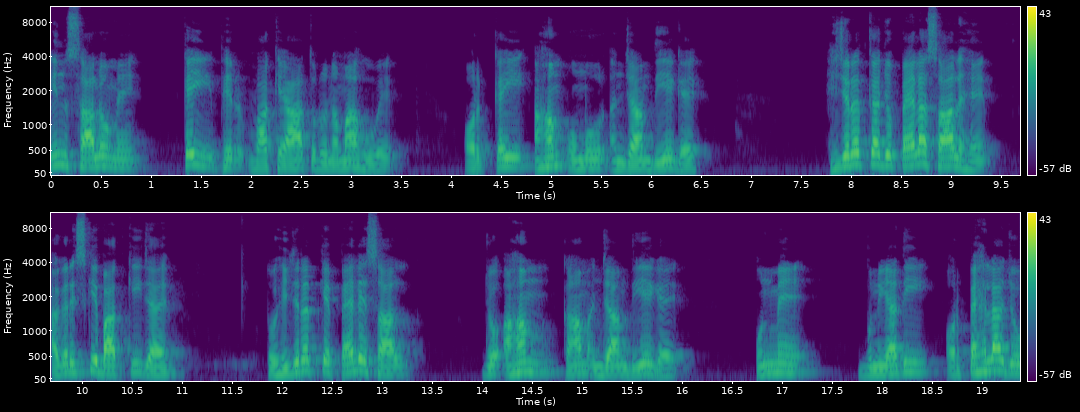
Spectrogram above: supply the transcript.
इन सालों में कई फिर वाक़ात रुनमा हुए और कई अहम उमूर अंजाम दिए गए। हिजरत का जो पहला साल है, अगर इसकी बात की जाए तो हिजरत के पहले साल जो अहम काम अंजाम दिए गए, उनमें बुनियादी और पहला जो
